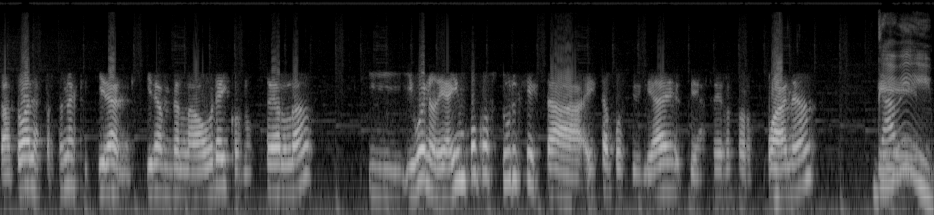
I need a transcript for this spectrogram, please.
a, todas las personas que quieran, que quieran ver la obra y conocerla y, bueno, de ahí un poco surge esta, esta posibilidad de, hacer Sor Juana. Gaby,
